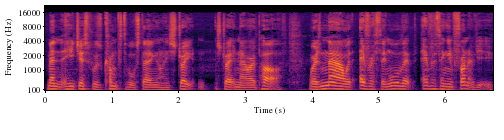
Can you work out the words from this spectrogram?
meant that he just was comfortable staying on his straight straight and narrow path. Whereas now with everything, all that everything in front of you,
